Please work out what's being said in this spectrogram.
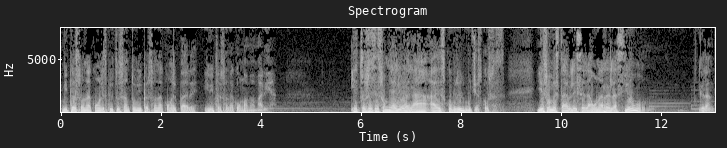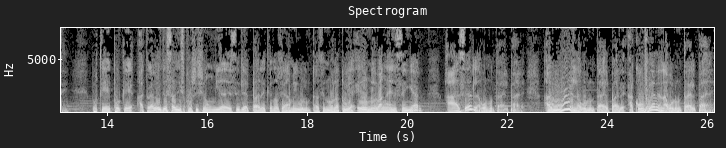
mi persona con el Espíritu Santo, mi persona con el Padre y mi persona con Mamá María. Y entonces eso me ayudará a descubrir muchas cosas. Y eso me establecerá una relación grande. ¿Por qué? Porque a través de esa disposición mía de decirle al Padre que no sea mi voluntad sino la tuya, ellos me van a enseñar a hacer la voluntad del Padre, a vivir en la voluntad del Padre, a confiar en la voluntad del Padre.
